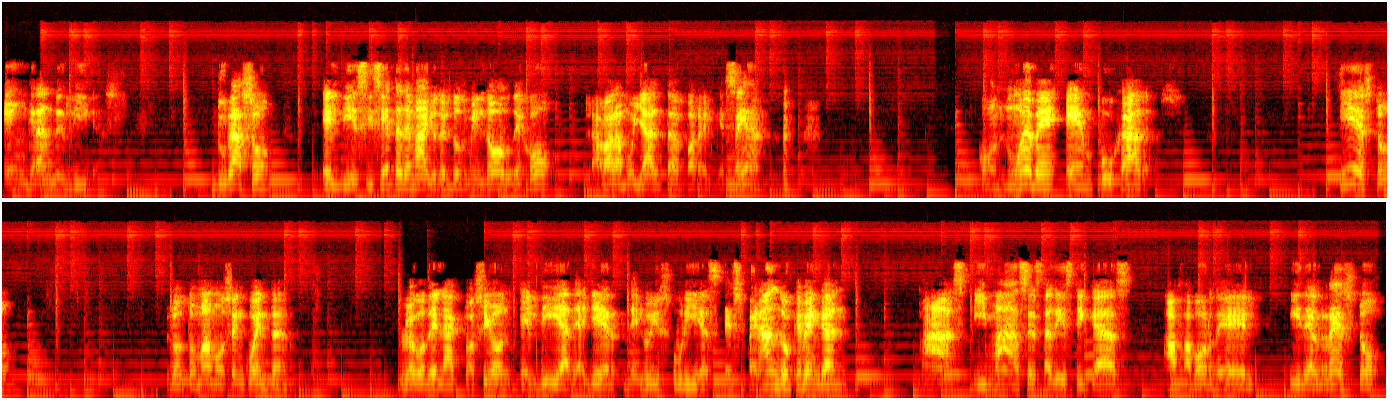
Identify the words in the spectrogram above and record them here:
en grandes ligas. Durazo, el 17 de mayo del 2002 dejó la vara muy alta para el que sea, con nueve empujadas. Y esto lo tomamos en cuenta luego de la actuación el día de ayer de Luis Urias, esperando que vengan más y más estadísticas a favor de él y del resto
